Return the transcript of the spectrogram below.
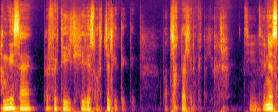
хамгийн сайн перфект хийгээ сурчил гэдэг тийм бодлоготой л ингээд Тийм. Тэрнээс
